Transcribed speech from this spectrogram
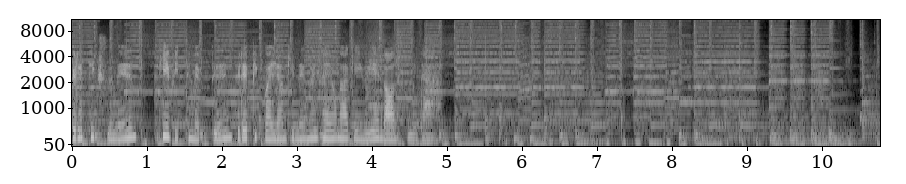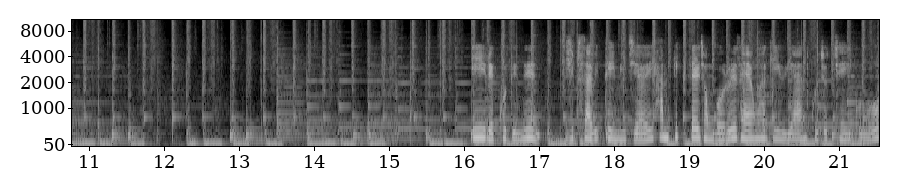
그래픽스는 T 비트맵 등 그래픽 관련 기능을 사용하기 위해 넣었습니다. 이 레코드는 24비트 이미지의 한 픽셀 정보를 사용하기 위한 구조체이고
